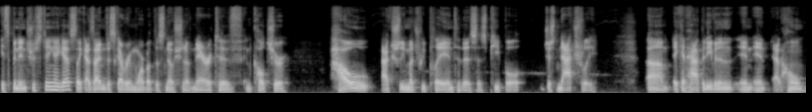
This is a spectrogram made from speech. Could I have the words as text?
it's been interesting, I guess. Like as I'm discovering more about this notion of narrative and culture, how actually much we play into this as people, just naturally. Um, it can happen even in, in, in at home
